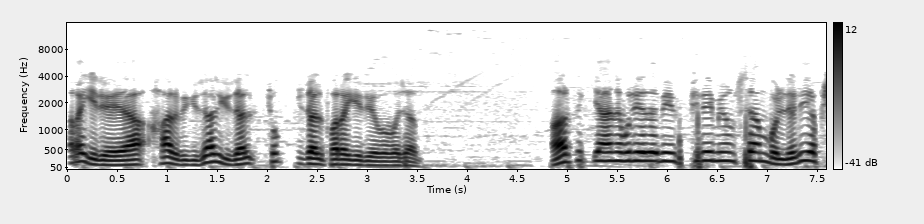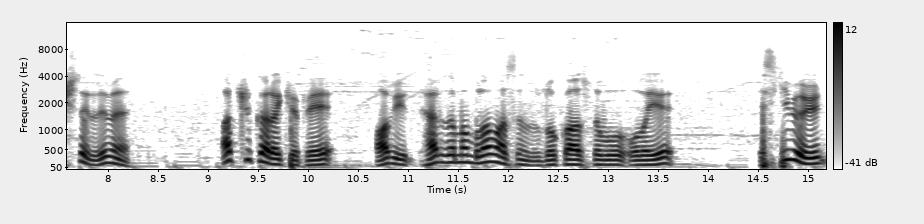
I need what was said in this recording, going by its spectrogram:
Para geliyor ya. Harbi güzel güzel. Çok güzel para geliyor babacan. Artık yani buraya da bir premium sembolleri yapıştır değil mi? At şu kara köpeği. Abi her zaman bulamazsınız bu Dokas'ta bu olayı. Eski bir oyun.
